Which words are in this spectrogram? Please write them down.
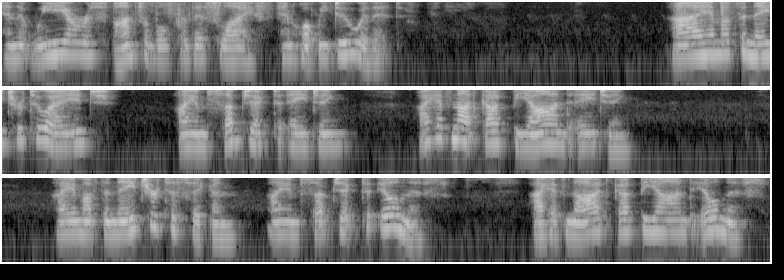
and that we are responsible for this life and what we do with it. I am of the nature to age. I am subject to aging. I have not got beyond aging. I am of the nature to sicken. I am subject to illness. I have not got beyond illness.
